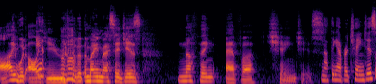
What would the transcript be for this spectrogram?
I would argue uh-huh. that the main message is nothing ever changes. Nothing ever changes,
